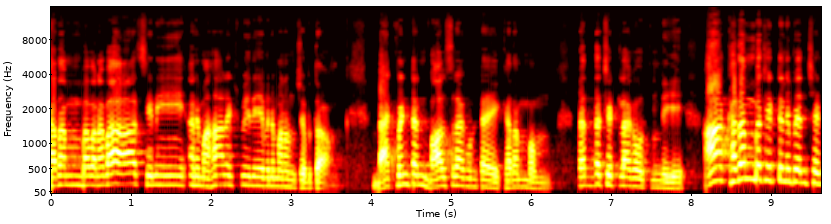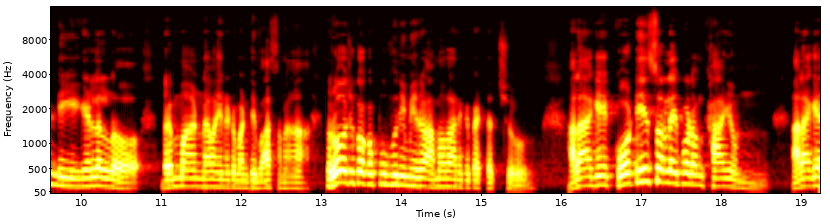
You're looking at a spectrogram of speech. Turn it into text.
కదంబ వనవాసిని అని మహాలక్ష్మీదేవిని మనం చెబుతాం. బ్యాడ్మింటన్ బాల్స్ లాగా ఉంటాయి కదంబం పెద్ద చెట్లాగా అవుతుంది ఆ కదంబ చెట్టుని పెంచండి ఇళ్ళల్లో బ్రహ్మాండమైనటువంటి వాసన. రోజుకొక పువ్వుని మీరు అమ్మవారికి పెట్టచ్చు. అలాగే కోటేశ్వరులు అయిపోవడం ఖాయం. అలాగే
